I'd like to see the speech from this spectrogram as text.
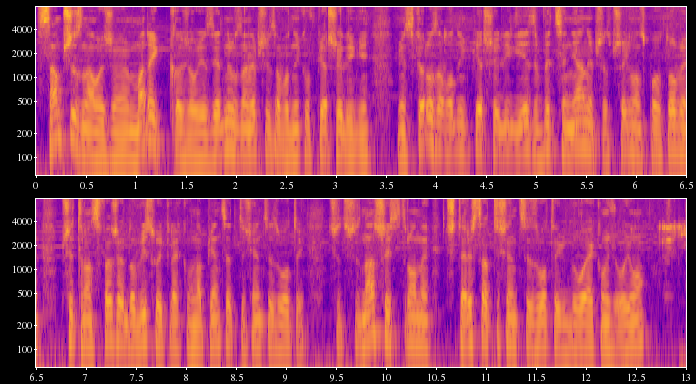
Sam przyznałeś, że Marek Kozioł jest jednym z najlepszych zawodników pierwszej ligi, więc skoro zawodnik pierwszej ligi jest wyceniany przez przegląd sportowy przy transferze do Wisły Kraków na 500 tysięcy złotych, czy, z naszej strony 400 tysięcy złotych było jakąś ujmą? To jest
